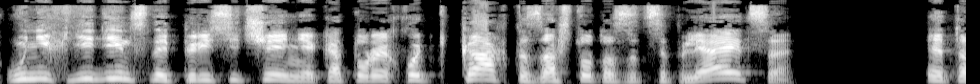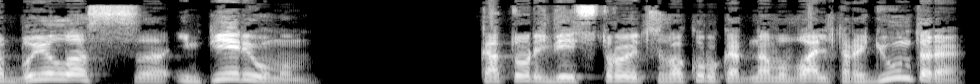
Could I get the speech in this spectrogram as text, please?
У них единственное пересечение, которое хоть как-то за что-то зацепляется, это было с Империумом, который весь строится вокруг одного Вальтера Юнтера.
